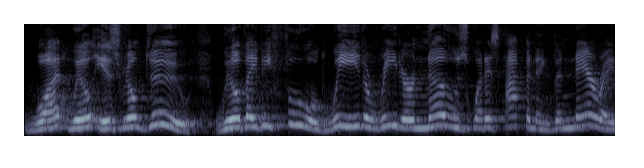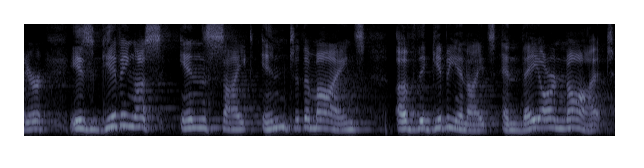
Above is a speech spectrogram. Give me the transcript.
what will Israel do? Will they be fooled? We, the reader, knows what is happening. The narrator is giving us insight into the minds of the Gibeonites, and they are not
